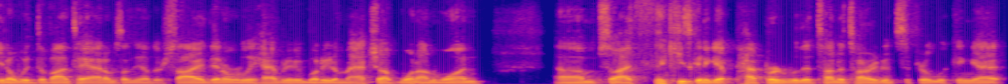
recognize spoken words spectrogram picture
you know, with Davante Adams on the other side, they don't really have anybody to match up one on one. So I think he's going to get peppered with a ton of targets. If you're looking at,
